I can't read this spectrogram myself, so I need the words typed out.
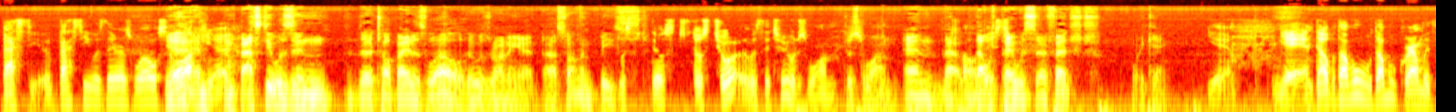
Basti, Basti was there as well. So yeah, like, and, you know, and Basti was in the top eight as well. Who was running it? Uh, Silent Beast, was, there was there was two. Was there two or just one? just one, and that Silent that was Beast. paired with Sirfetch'd. What a king! Yeah, yeah, and double double double ground with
